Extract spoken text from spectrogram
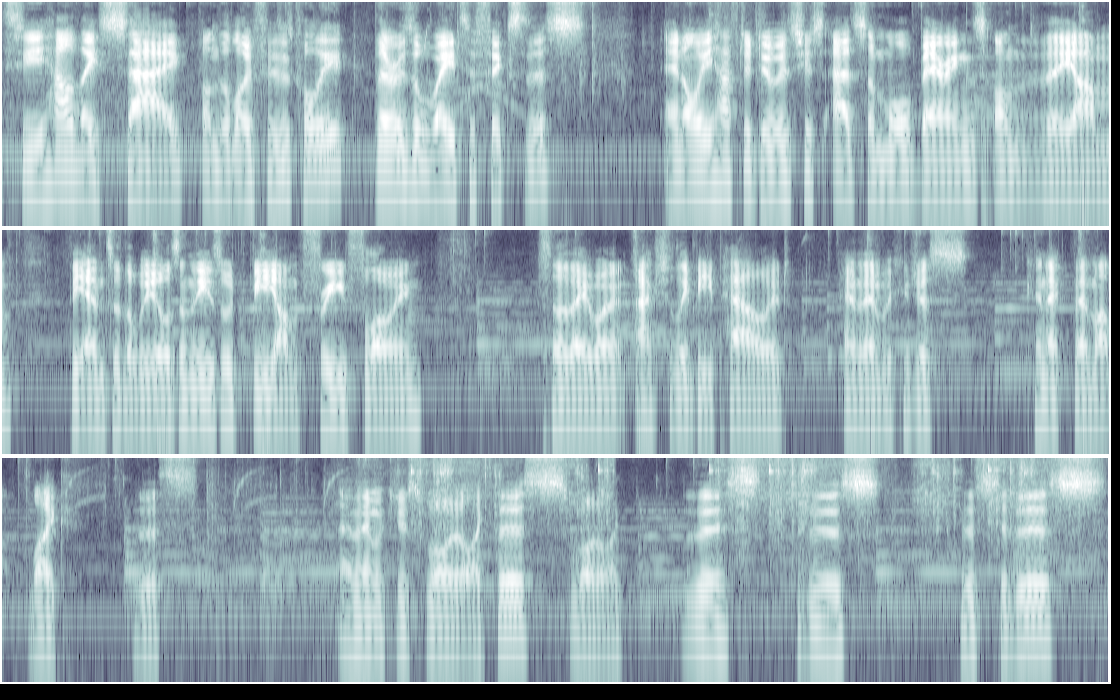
See how they sag on the low physics quality? There is a way to fix this. And all you have to do is just add some more bearings on the um the ends of the wheels and these would be um free flowing. So they won't actually be powered. And then we can just connect them up like this. And then we can just weld it like this, weld it like this to this, this to this,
